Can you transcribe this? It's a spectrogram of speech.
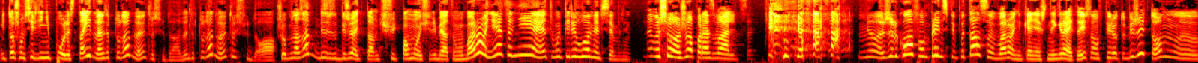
И то, что он в середине поля стоит, 2 метра туда, 2 метра сюда, 2 метра туда, 2 метра сюда. Чтобы назад бежать, там чуть-чуть помочь ребятам в обороне, это не, это мы переломимся, блин. Да вы что, жопа развалится. Ну, Жирков, он, в принципе, пытался в обороне, конечно, играть, но если он вперед убежит, то он э,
